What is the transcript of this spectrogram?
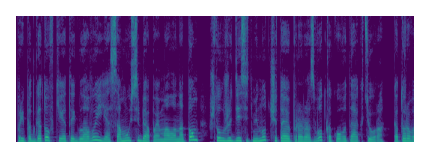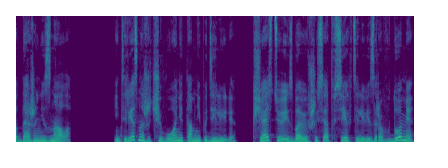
При подготовке этой главы я саму себя поймала на том, что уже 10 минут читаю про развод какого-то актера, которого даже не знала. Интересно же, чего они там не поделили. К счастью, избавившись от всех телевизоров в доме,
